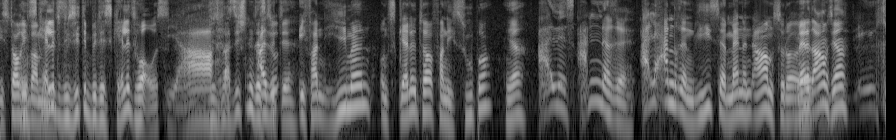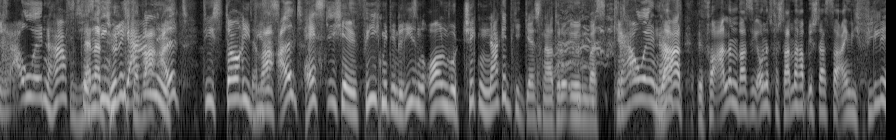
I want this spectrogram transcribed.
Die Story war Skeletor, wie mies. sieht denn bitte Skeletor aus? Ja. Wie- Was ist denn das Also, bitte? ich fand He-Man und Skeletor fand ich super. Ja. Alles andere, alle anderen, wie hieß der, Man in Arms oder? Man at Arms, ja. Grauenhaft. Ja, das ging natürlich, gar der war nicht. alt. Die Story, Der war dieses alt. hässliche Viech mit den riesen Ohren, wo Chicken Nugget gegessen hat oder irgendwas. Ja, Grauenhaft. vor allem, was ich auch nicht verstanden habe, ist, dass da eigentlich viele,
